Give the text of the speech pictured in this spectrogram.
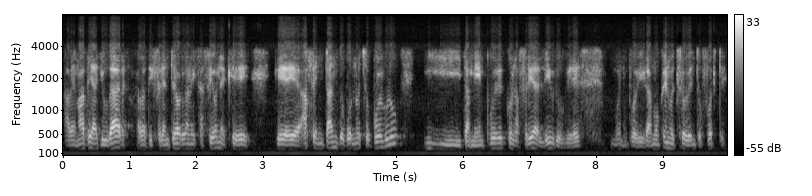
además de ayudar a las diferentes organizaciones que, que hacen tanto por nuestro pueblo y también pues con la Feria del Libro, que es, bueno, pues digamos que nuestro evento fuerte.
